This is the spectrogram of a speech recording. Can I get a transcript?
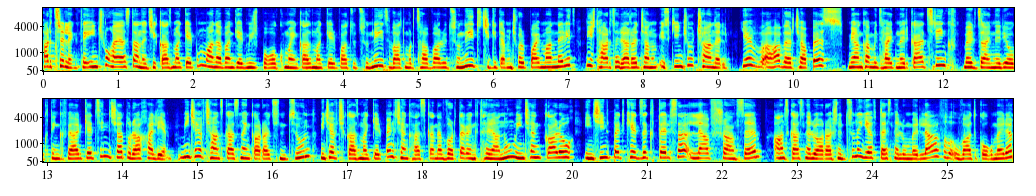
հարցրել ենք, թե ինչու Հայաստանը չի կազմակերպում, մանավանդ երբ միշտ բողոքում են կազմակերպվածությունից, վատ մրցավարությունից, չգիտեմ, ինչ որ պայմաններից, միշտ հարցեր առաջանում, իսկ ինչու չանել։ Եվ ահա վերջապես միանգամից հայտ ներկայացրինք, մեր ձայների օգտին քվեարկեցին, շատ ուրախալի է։ Մինչև չանցկացնենք առաջնություն, մինչև չկազմակերպենք, չենք հասկանա որտեղ ենք թերանում, ինչ ենք կարող, ինչին պետք է ձգտել, սա լավ շանս է անցկացնելու առաջնությունը եւ տեսնելու մեր լավ ու վատ կողմերը։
